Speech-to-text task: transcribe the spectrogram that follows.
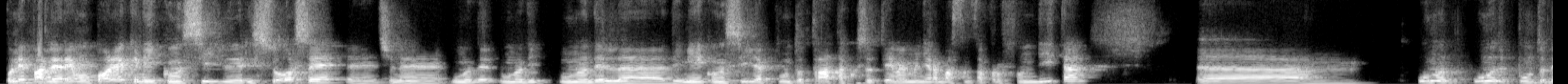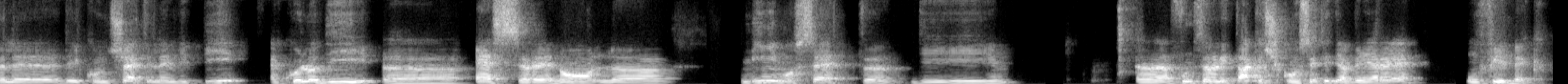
poi ne parleremo un po' anche nei consigli di risorse, eh, ce n'è uno, de, uno, di, uno del, dei miei consigli appunto tratta questo tema in maniera abbastanza approfondita. Uh, uno, uno appunto delle, dei concetti dell'MVP è quello di uh, essere no, il minimo set di uh, funzionalità che ci consente di avere un feedback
